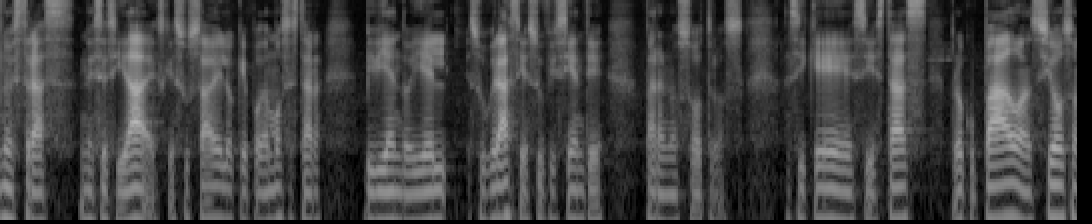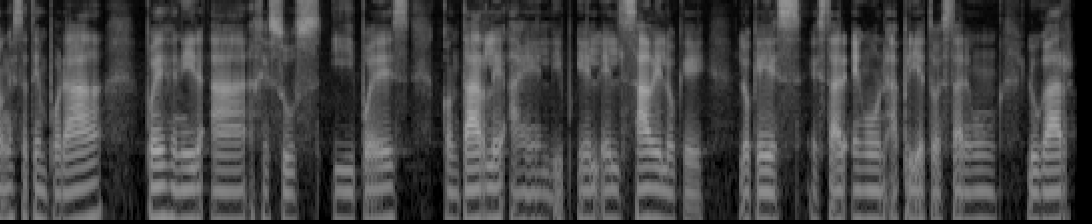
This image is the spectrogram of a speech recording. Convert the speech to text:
nuestras necesidades, Jesús sabe lo que podemos estar viviendo y Él, su gracia es suficiente para nosotros. Así que si estás preocupado, ansioso en esta temporada, puedes venir a Jesús y puedes contarle a Él. Y Él, él sabe lo que, lo que es estar en un aprieto, estar en un lugar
